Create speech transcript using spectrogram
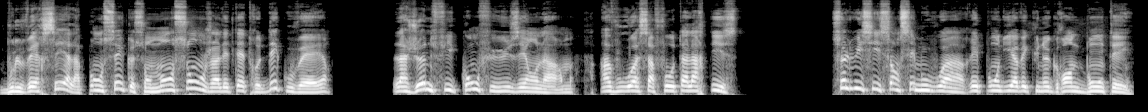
Bouleversée à la pensée que son mensonge allait être découvert, la jeune fille confuse et en larmes avoua sa faute à l'artiste. Celui-ci, sans s'émouvoir, répondit avec une grande bonté.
